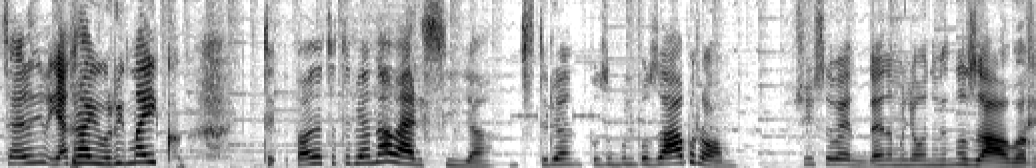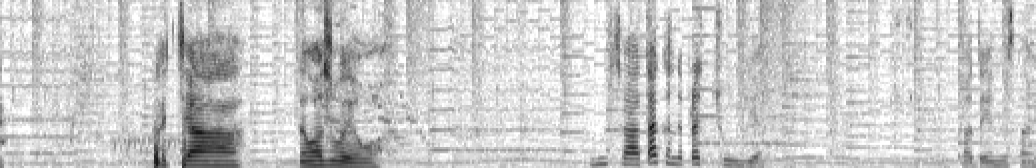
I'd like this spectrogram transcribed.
це я граю ремейк. Правда, це тиряна версія. З тирян бульбозабром. Чи се видно, де намальований динозавр. Хоча неважливо. Тому ця атака не працює. Правда, я не знаю,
